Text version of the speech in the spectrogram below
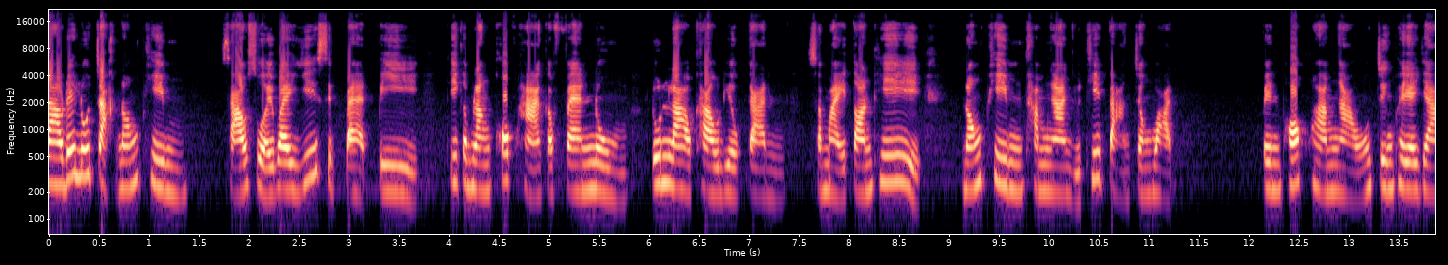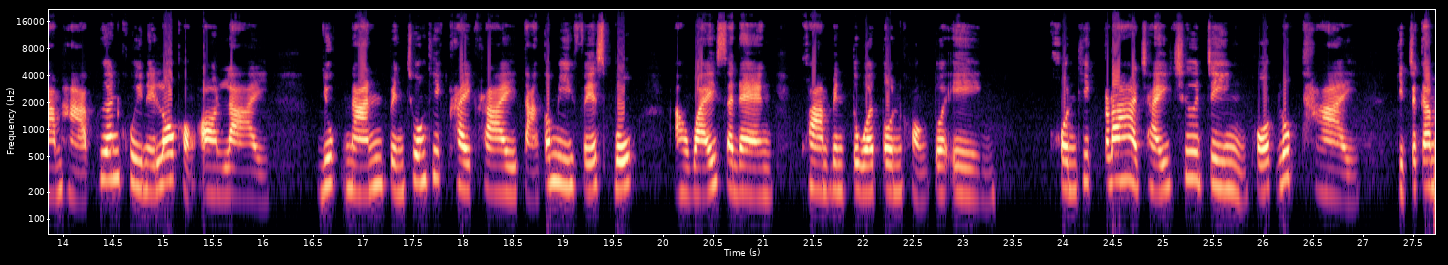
ดาวได้รู้จักน้องพิมพ์ สาวสวยวัย 28 ปี ที่กำลังคบหากับแฟนหนุ่ม รุ่นราวคราวเดียวกัน สมัยตอนที่น้องพิมพ์ทำงานอยู่ที่ต่างจังหวัด เป็นเพราะความเหงาจึงพยายามหาเพื่อนคุยในโลกของออนไลน์ ยุคนั้นเป็นช่วงที่ใครๆ ต่างก็มี Facebook เอาไว้แสดงความเป็นตัวตนของตัวเอง คนที่กล้าใช้ชื่อจริง โพสต์รูปถ่าย กิจกรรม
